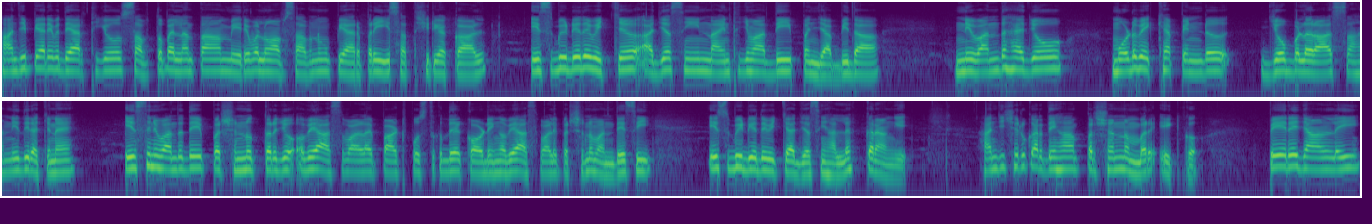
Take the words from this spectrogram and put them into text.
ਹਾਂਜੀ ਪਿਆਰੇ ਵਿਦਿਆਰਥੀਓ, ਸਭ ਤੋਂ ਪਹਿਲਾਂ ਤਾਂ ਮੇਰੇ ਵੱਲੋਂ ਆਪ ਸਭ ਨੂੰ ਪਿਆਰ ਭਰੀ ਸਤਿ ਸ਼੍ਰੀ ਅਕਾਲ। ਇਸ ਵੀਡੀਓ ਦੇ ਵਿੱਚ ਅੱਜ ਅਸੀਂ 9th ਜਮਾਤ ਦੀ ਪੰਜਾਬੀ ਦਾ ਨਿਬੰਧ ਹੈ ਜੋ ਮੁੱਢ ਵੇਖਿਆ ਪਿੰਡ ਜੋ ਬਲਰਾਜ ਸਾਹਨੀ ਦੀ ਰਚਨਾ ਹੈ। ਇਸ ਨਿਬੰਧ ਦੇ ਪ੍ਰਸ਼ਨ ਉੱਤਰ ਜੋ ਅਭਿਆਸ ਵਾਲਾ ਪਾਠ ਪੁਸਤਕ ਦੇ ਅਕੋਰਡਿੰਗ ਅਭਿਆਸ ਵਾਲੇ ਪ੍ਰਸ਼ਨ ਬਣਦੇ ਸੀ, ਇਸ ਵੀਡੀਓ ਦੇ ਵਿੱਚ ਅੱਜ ਅਸੀਂ ਹੱਲ ਕਰਾਂਗੇ। ਹਾਂਜੀ, ਸ਼ੁਰੂ ਕਰਦੇ ਹਾਂ ਪ੍ਰਸ਼ਨ ਨੰਬਰ 1 ਪੇਰੇ ਜਾਣ ਲਈ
